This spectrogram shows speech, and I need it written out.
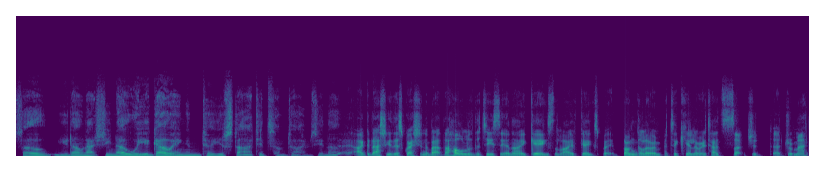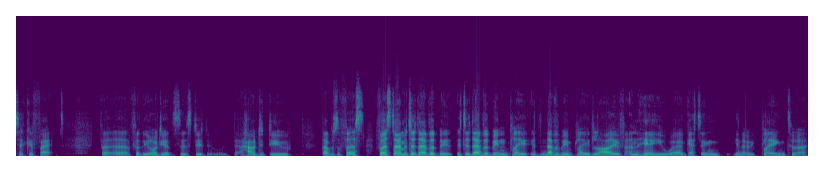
So you don't actually know where you're going until you've started. Sometimes, you know. I could ask you this question about the whole of the TC&I gigs, the live gigs, but Bungalow in particular, it had such a, a dramatic effect for uh, for the audiences. Did how did you? That was the first first time it had ever been it had ever been played. It had never been played live, and here you were getting you know playing to a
